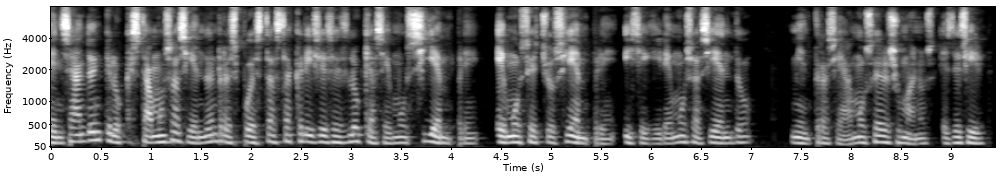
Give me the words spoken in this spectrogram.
pensando en que lo que estamos haciendo en respuesta a esta crisis es lo que hacemos siempre, hemos hecho siempre y seguiremos haciendo mientras seamos seres humanos, es decir,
